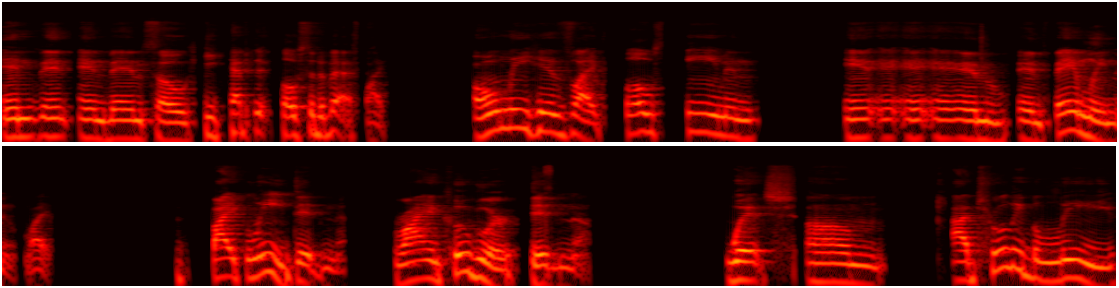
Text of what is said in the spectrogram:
and then and then so he kept it close to the vest. Like only his like close team and and and and, and family knew. Like Spike Lee didn't know. Ryan Coogler didn't know. Which um I truly believe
